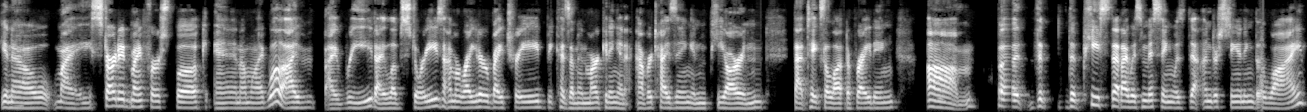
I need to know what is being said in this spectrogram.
you know, my started my first book and I'm like, well, I I read, I love stories. I'm a writer by trade because I'm in marketing and advertising and PR and that takes a lot of writing. Um, but the the piece that I was missing was the understanding the why.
